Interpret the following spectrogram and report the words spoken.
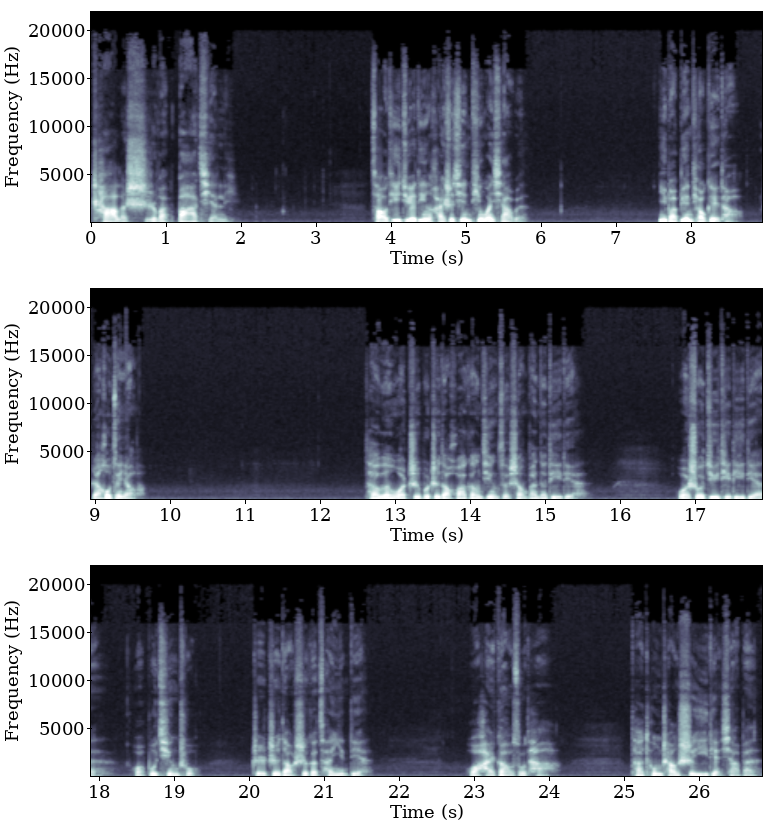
差了十万八千里。草剃决定还是先听完下文。你把便条给他，然后怎样了？他问我知不知道花冈镜子上班的地点。我说具体地点我不清楚，只知道是个餐饮店。我还告诉他，他通常十一点下班，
